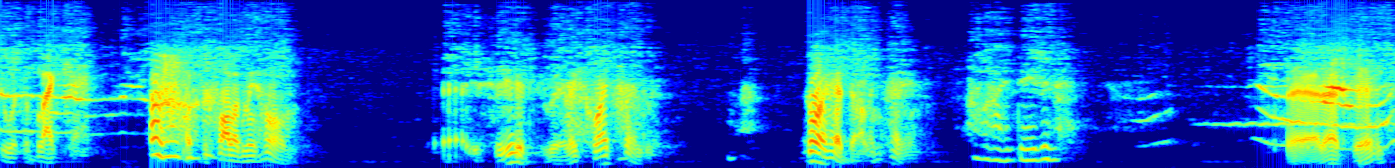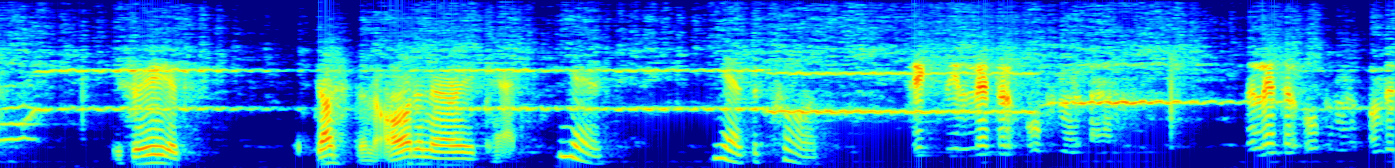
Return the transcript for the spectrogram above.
too. It's a black cat. Oh, Must have followed me home. Uh, you see, it's really quite friendly. Go ahead, darling. Pet him. all right, David. There, that's it. You see, it's, it's just an ordinary cat. Yes. Yes, of course. Take the letter opener, Anne. The letter opener on the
